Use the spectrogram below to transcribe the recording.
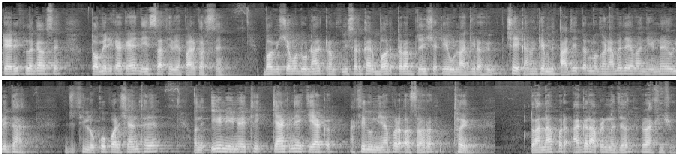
ટેરિફ લગાવશે. તો અમેરિકા કયા દેશ સાથે વેપાર કરશે? ભવિષ્યમાં ડોનાલ્ડ ટ્રમ્પની સરકાર બર તરફ જઈ શકે એવું લાગી રહ્યું છે. કારણ કે એમણે તાજેતરમાં ઘણા બધા એવા નિર્ણયો લીધા, જેથી લોકો પરેશાન થયા અને એ નિર્ણયથી ક્યાંક ને ક્યાંક આખી દુનિયા પર અસર થઈ તો આના પર આગળ આપણે નજર રાખીશું.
